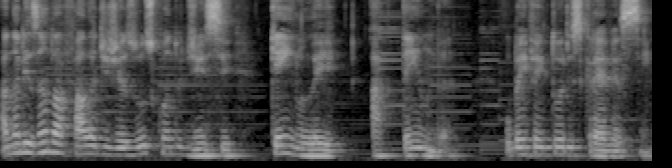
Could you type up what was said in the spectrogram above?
Analisando a fala de Jesus quando disse: Quem lê, atenda, o benfeitor escreve assim:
